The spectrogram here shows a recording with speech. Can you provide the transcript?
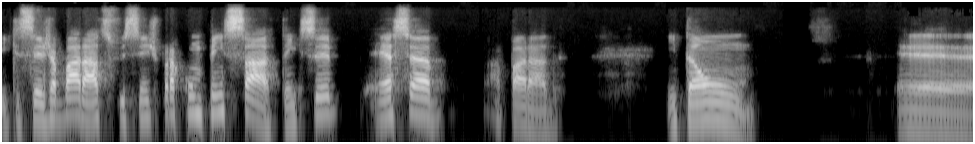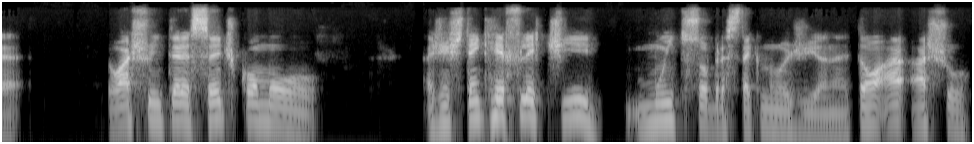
e que seja barato o suficiente para compensar. Tem que ser essa é a, a parada. Então, é, eu acho interessante como a gente tem que refletir muito sobre essa tecnologia, né? Então, a, acho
